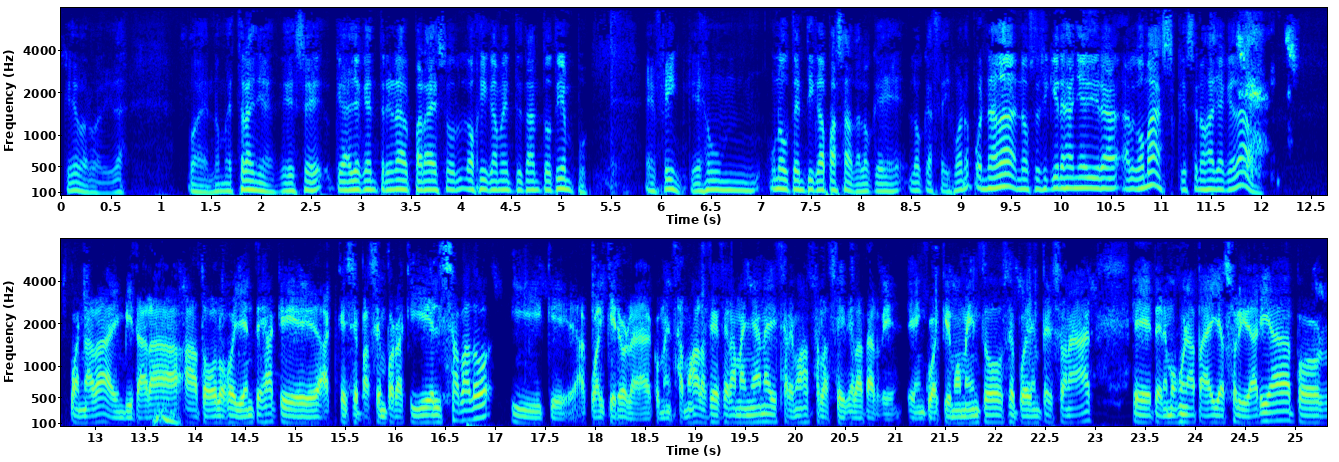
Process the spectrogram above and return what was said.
qué barbaridad. Pues no me extraña que, se, que haya que entrenar para eso, lógicamente, tanto tiempo. En fin, que es un, una auténtica pasada lo que, lo que hacéis. Bueno, pues nada, no sé si quieres añadir algo más que se nos haya quedado. Pues nada, invitar a, a, todos los oyentes a que, a que se pasen por aquí el sábado y que a cualquier hora. Comenzamos a las 10 de la mañana y estaremos hasta las 6 de la tarde. En cualquier momento se pueden personar. Eh, tenemos una paella solidaria por,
